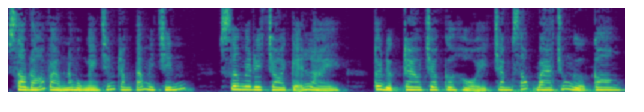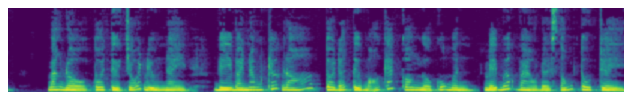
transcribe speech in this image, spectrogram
sau đó vào năm 1989 Sir mary joy kể lại tôi được trao cho cơ hội chăm sóc ba chú ngựa con. Ban đầu tôi từ chối điều này vì vài năm trước đó tôi đã từ bỏ các con ngựa của mình để bước vào đời sống tu trì.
